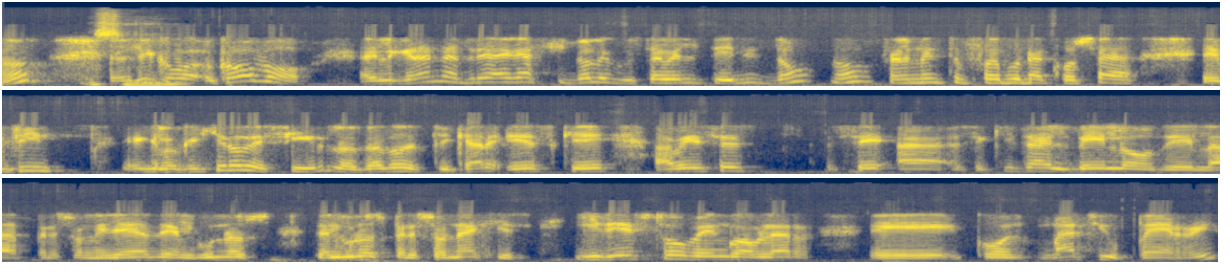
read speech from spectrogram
¿No? Así como, ¿cómo? El gran André Agassi no le gustaba el tenis. No, no, realmente fue una cosa. En fin, eh, lo que quiero decir, lo trato de explicar, es que a veces se, ah, se quita el velo de la personalidad de algunos de algunos personajes y de eso vengo a hablar eh, con Matthew Perry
